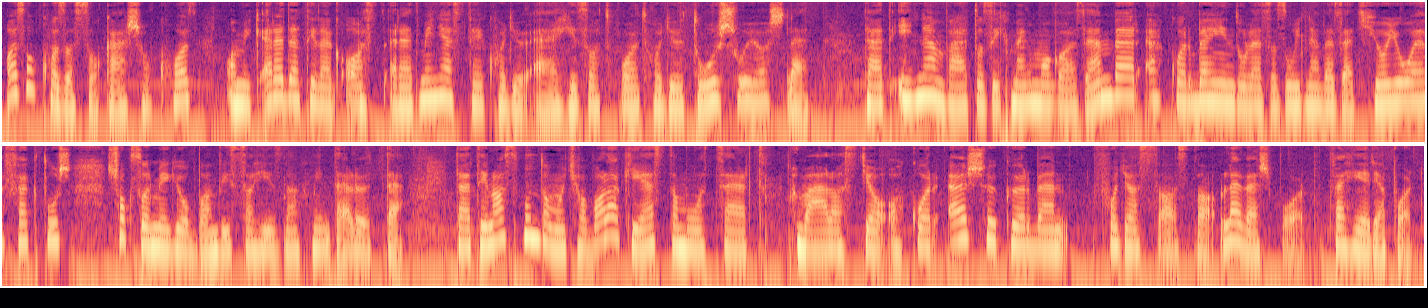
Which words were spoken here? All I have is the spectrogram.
azokhoz a szokásokhoz, amik eredetileg azt eredményezték, hogy ő elhízott volt, hogy ő túlsúlyos lett. Tehát így nem változik meg maga az ember, ekkor beindul ez az úgynevezett jó-jó effektus, sokszor még jobban visszahíznak, mint előtte. Tehát én azt mondom, hogy ha valaki ezt a módszert választja, akkor első körben fogyassza azt a levesport, fehérjeport,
